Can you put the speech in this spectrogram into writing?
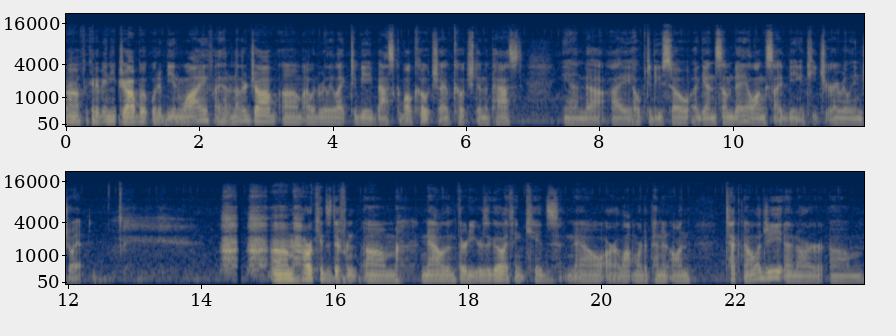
Uh, if I could have any job, what would it be and why? If I had another job, um, I would really like to be a basketball coach. I have coached in the past, and uh, I hope to do so again someday alongside being a teacher. I really enjoy it. Um, how are kids different um, now than 30 years ago? I think kids now are a lot more dependent on technology and are um,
